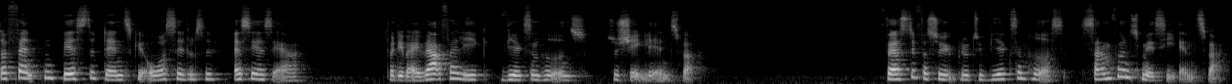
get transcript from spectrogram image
der fandt den bedste danske oversættelse af CSR. For det var i hvert fald ikke virksomhedens sociale ansvar. Første forsøg blev til virksomheders samfundsmæssige ansvar,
